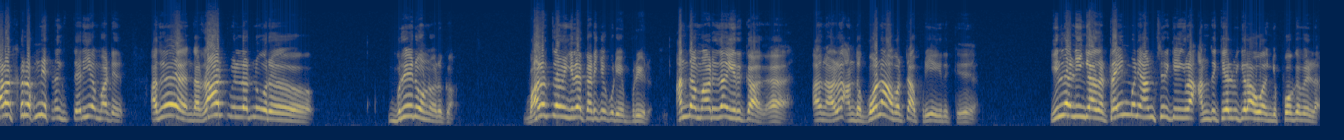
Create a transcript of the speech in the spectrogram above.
வளர்க்குறோம்னு எனக்கு தெரிய மாட்டேது அது இந்த ராட் மில்லர்னு ஒரு பிரீடு ஒன்று இருக்கும். வளர்த்தவங்களே கிடைக்கக்கூடிய பிரீடு அந்த மாதிரி தான் இருக்காங்க. அதனால அந்த குணம் அவர்கிட்ட அப்படியே இருக்குது இல்லை நீங்கள் அதை ட்ரெயின் பண்ணி அனுப்பிச்சிருக்கீங்களா? அந்த கேள்விக்கெல்லாம் அவங்க இங்கே போகவே இல்லை.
